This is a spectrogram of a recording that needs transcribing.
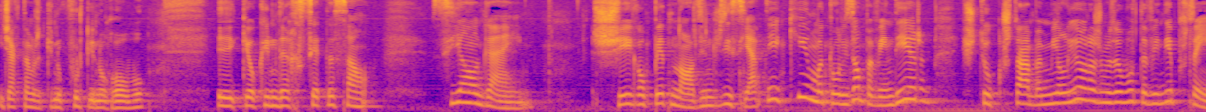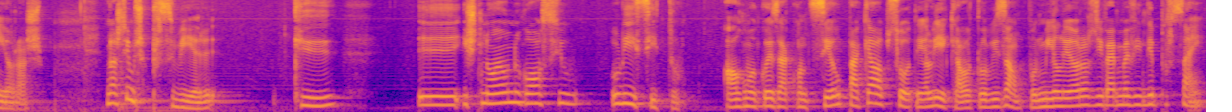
já que estamos aqui no furto e no roubo, uh, que é o crime da recetação se alguém chega ao pé de nós e nos diz assim, ah, tem aqui uma televisão para vender, isto custava mil euros, mas eu vou-te a vender por 100 euros. Nós temos que perceber que eh, isto não é um negócio lícito alguma coisa aconteceu, para aquela pessoa tem ali aquela televisão por mil euros e vai-me vender por 100.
